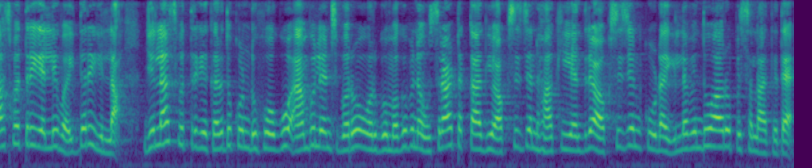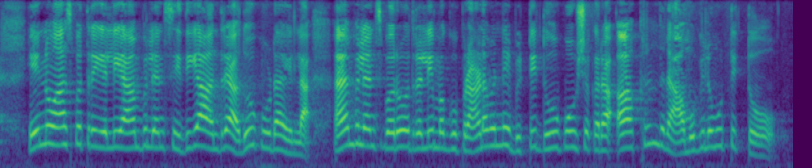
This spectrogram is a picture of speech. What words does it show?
ಆಸ್ಪತ್ರೆಯಲ್ಲಿ ವೈದ್ಯರೇ ಇಲ್ಲ. ಜಿಲ್ಲಾಸ್ಪತ್ರೆಗೆ ಕರೆದುಕೊಂಡು ಹೋಗು, ಆಂಬ್ಯುಲೆನ್ಸ್ ಬರುವವರೆಗೂ ಮಗುವಿನ ಉಸಿರಾಟಕ್ಕಾಗಿ ಆಕ್ಸಿಜನ್ ಹಾಕಿ ಅಂದರೆ ಆಕ್ಸಿಜನ್ ಕೂಡ ಇಲ್ಲವೆಂದು ಆರೋಪಿಸಲಾಗಿದೆ. ಇನ್ನು ಆಸ್ಪತ್ರೆಯಲ್ಲಿ ಆಂಬ್ಯುಲೆನ್ಸ್ ಇದೆಯಾ ಅಂದ್ರೆ ಅದೂ ಕೂಡ ಇಲ್ಲ. ಆಂಬ್ಯುಲೆನ್ಸ್ ಬರೋದ್ರಲ್ಲಿ ಮಗು ಪ್ರಾಣವನ್ನೇ ಬಿಟ್ಟಿದ್ದು ಪೋಷಕರ ಆಕ್ರಂದನ ಮುಗಿಲು ಮುಟ್ಟಿತ್ತು.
